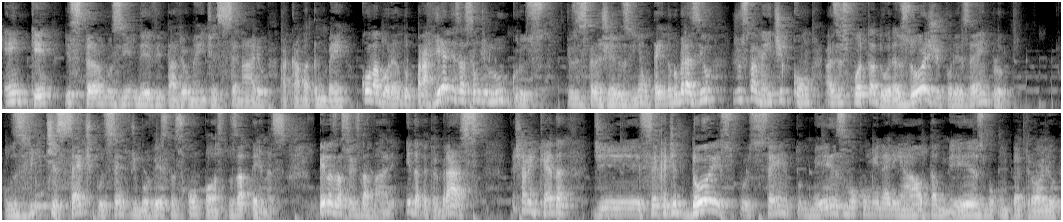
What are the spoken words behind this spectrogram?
em que estamos inevitavelmente esse cenário acaba também colaborando para a realização de lucros que os estrangeiros vinham tendo no Brasil, justamente com as exportadoras. Hoje, por exemplo, os 27% de bovestas compostos apenas pelas ações da Vale e da Petrobras fecharam em queda de cerca de 2%, mesmo com minério em alta, mesmo com petróleo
